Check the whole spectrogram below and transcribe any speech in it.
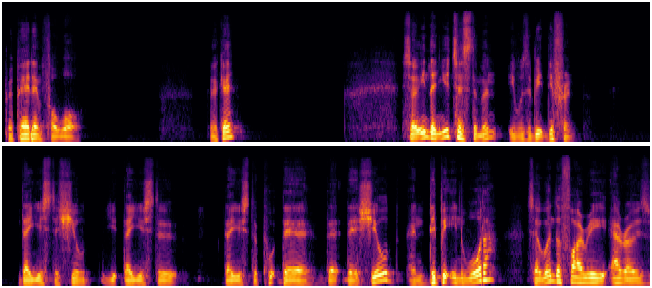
prepare them for war. Okay? So in the New Testament, it was a bit different they used to shield they used to they used to put their, their, their shield and dip it in water. So when the fiery arrows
